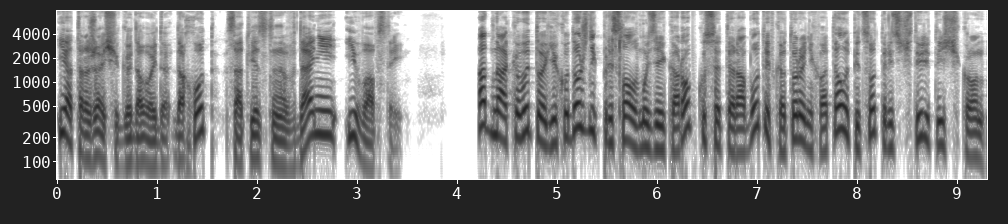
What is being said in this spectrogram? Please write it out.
и отражающий годовой до- доход, соответственно, в Дании и в Австрии. Однако в итоге художник прислал в музей коробку с этой работой, в которой не хватало 534 тысячи крон.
